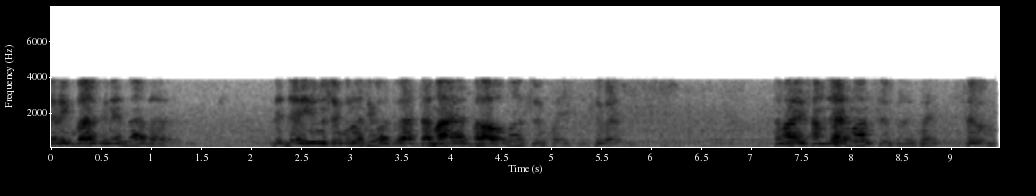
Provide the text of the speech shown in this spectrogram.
જલેબી ભાવતી નહીં ના ભાવે. એટલે જલેબી સુખ નથી હોતું આ તમારા ભાવમાં સુખ હોય છે? શું કહે તમારી સમજણમાં સુખ હોય શું?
